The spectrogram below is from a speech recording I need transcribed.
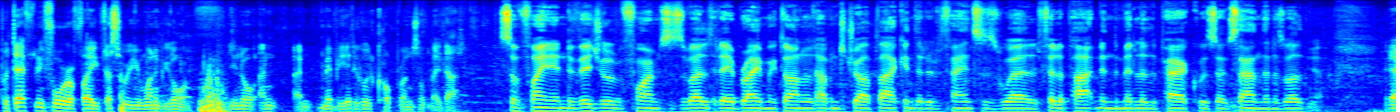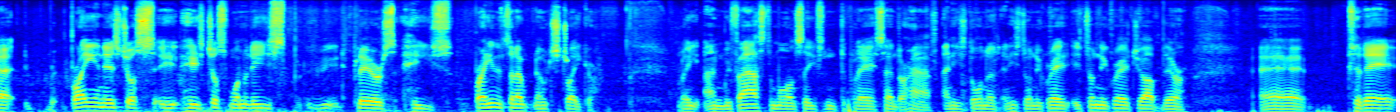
but definitely four or five. That's where you want to be going. You know, and, and maybe get a good cup run something like that. Some fine individual performances as well today. Brian McDonald having to drop back into the defence as well. Philip Hatton in the middle of the park was outstanding as well. Yeah. Uh, Brian is just he's just one of these players. He's Brian is an out and out striker, right? And we've asked him all season to play centre half, and he's done it. And he's done a great he's done a great job there. Uh, today,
